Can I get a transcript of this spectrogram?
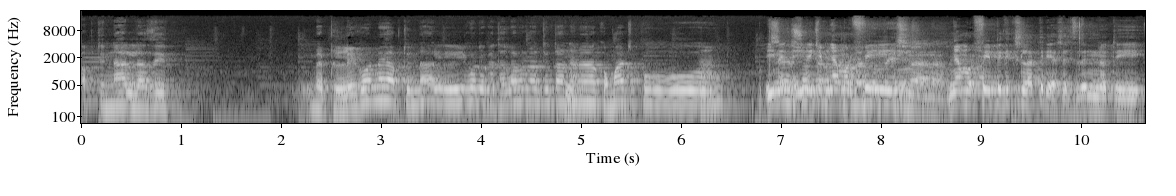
Απ' την άλλη, δηλαδή, με πλήγωνε, απ' την άλλη λίγο το καταλάβαινα ότι ήταν ένα κομμάτι που. Είναι, ξέρεις είναι όταν και μια το μορφή, αντιμετωπίζεις. Ναι, ναι. μια μορφή επίδειξης λατρείας. Δεν είναι ότι.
